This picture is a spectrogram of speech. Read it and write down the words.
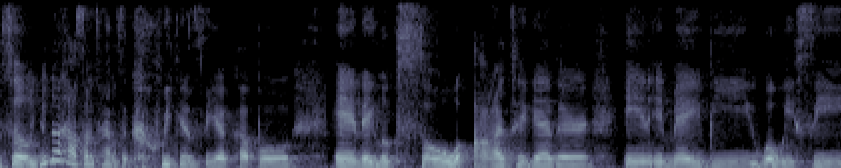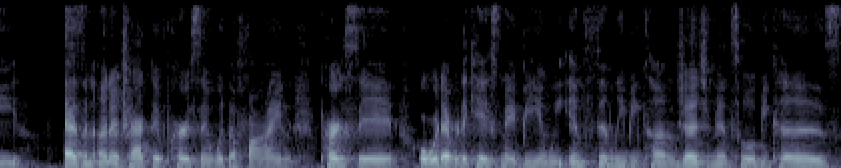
So, you know how sometimes like we can see a couple and they look so odd together, and it may be what we see as an unattractive person with a fine person or whatever the case may be, and we instantly become judgmental because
